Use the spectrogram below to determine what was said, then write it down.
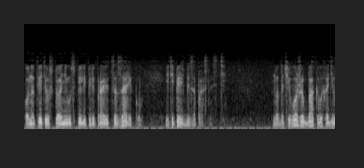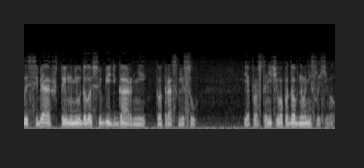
Он ответил, что они успели переправиться за реку и теперь в безопасности. Но до чего же Бак выходил из себя, что ему не удалось убить Гарни тот раз в лесу? Я просто ничего подобного не слыхивал.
